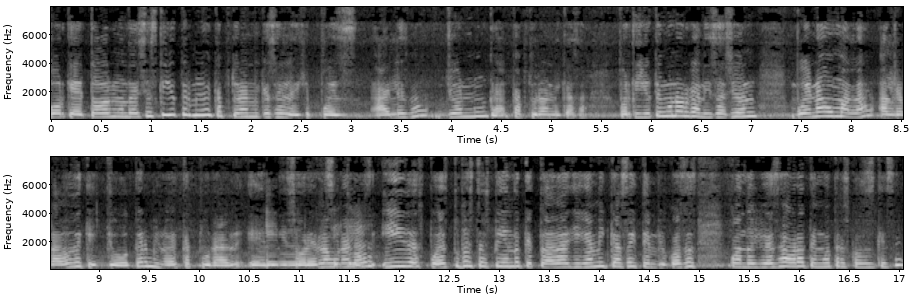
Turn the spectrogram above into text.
porque todo el mundo decía, es que yo termino de capturar en mi casa, y le dije, pues ahí les va, yo nunca capturo en mi casa, porque yo tengo una organización buena o mala, al grado de que yo termino de capturar en En- mis horas sí, laborales, claro. y después tú me estás pidiendo que todavía llegue a mi casa y te envío cosas cuando yo a esa hora tengo otras cosas que hacer.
